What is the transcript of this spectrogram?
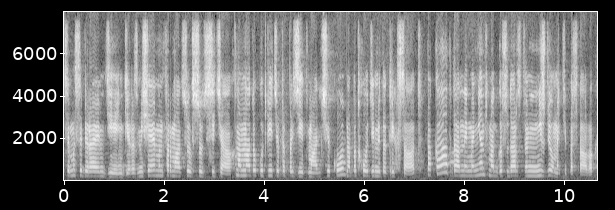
Если мы собираем деньги, размещаем информацию в соцсетях, нам надо купить этапозит мальчику, на подходе метатриксат. Пока в данный момент мы от государства не ждем эти поставок,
